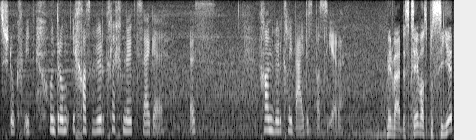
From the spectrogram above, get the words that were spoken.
Stück weit. Und darum, ich kann es wirklich nicht sagen. Es kann wirklich beides passieren. Wir werden sehen, was passiert.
